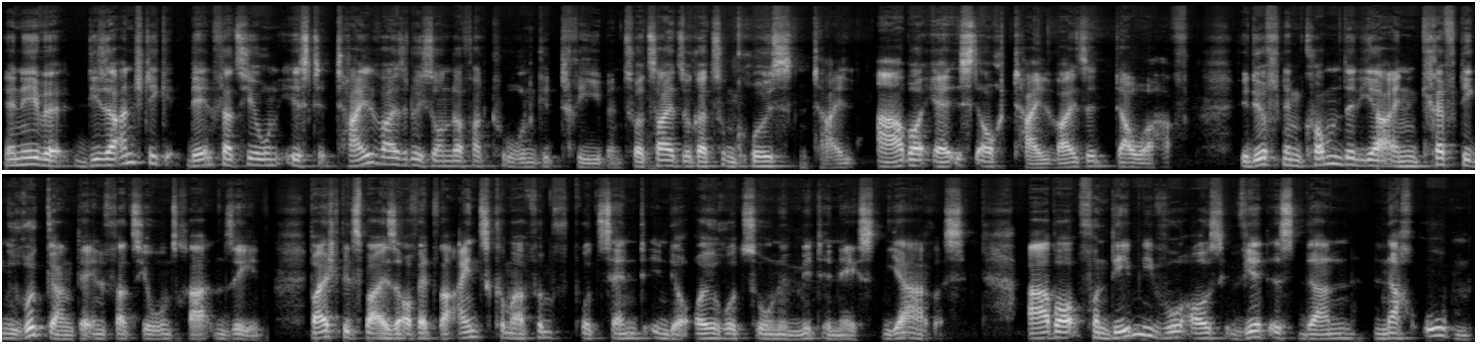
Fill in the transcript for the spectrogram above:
Herr Newe, dieser Anstieg der Inflation ist teilweise durch Sonderfaktoren getrieben, zurzeit sogar zum größten Teil, aber er ist auch teilweise dauerhaft. Wir dürften im kommenden Jahr einen kräftigen Rückgang der Inflationsraten sehen, beispielsweise auf etwa 1,5 Prozent in der Eurozone Mitte nächsten Jahres. Aber von dem Niveau aus wird es dann nach oben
